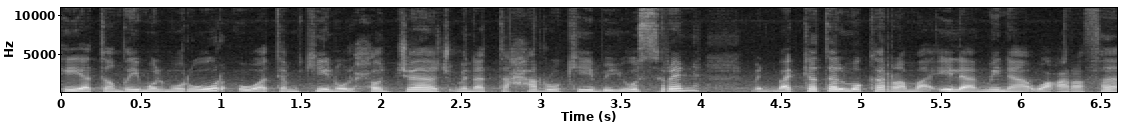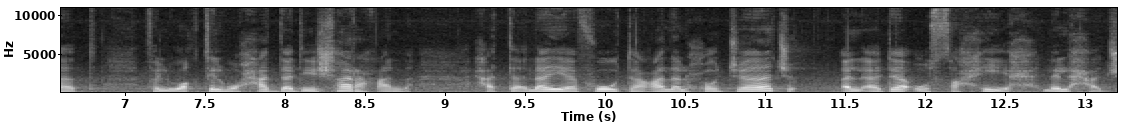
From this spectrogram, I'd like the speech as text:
هي تنظيم المرور وتمكين الحجاج من التحرك بيسر من مكة المكرمة إلى منى وعرفات في الوقت المحدد شرعا حتى لا يفوت على الحجاج الأداء الصحيح للحج.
